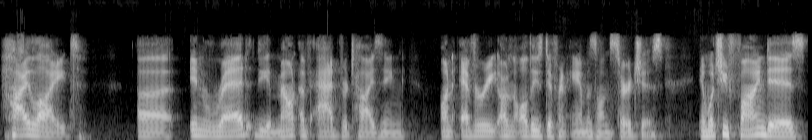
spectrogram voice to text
highlight uh, in red the amount of advertising on every on all these different Amazon searches. And what you find is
